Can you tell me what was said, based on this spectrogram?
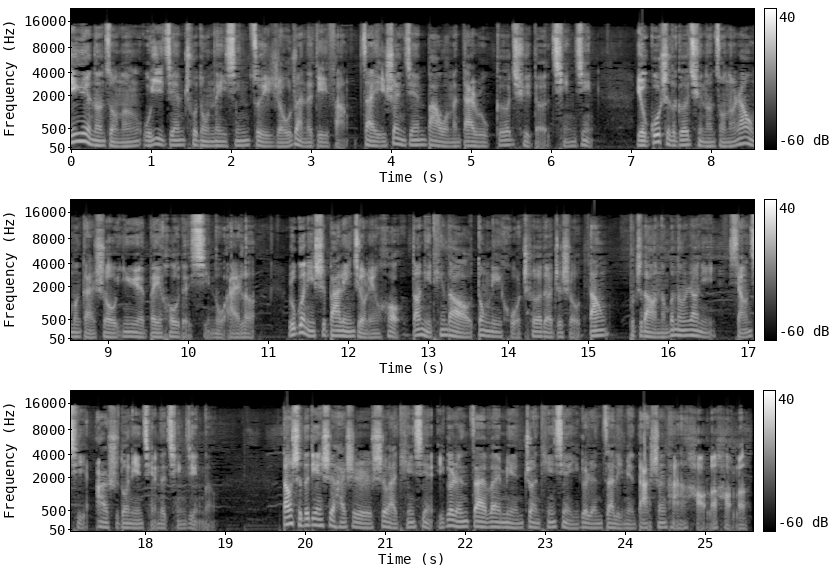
音乐呢，总能无意间触动内心最柔软的地方，在一瞬间把我们带入歌曲的情境。有故事的歌曲呢，总能让我们感受音乐背后的喜怒哀乐。如果你是八零九零后，当你听到动力火车的这首《当》，不知道能不能让你想起二十多年前的情景呢？当时的电视还是室外天线，一个人在外面转天线，一个人在里面大声喊“好了好了”。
